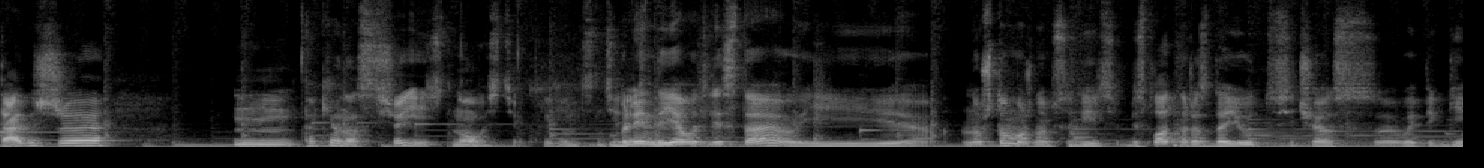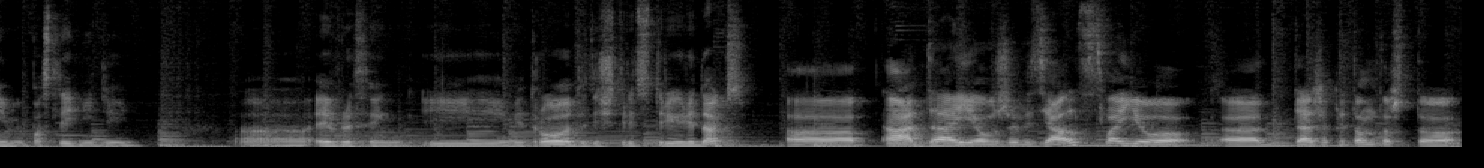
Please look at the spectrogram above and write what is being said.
Также, какие у нас еще есть новости? Блин, да я вот листаю, и... Ну, что можно обсудить? Бесплатно раздают сейчас э, в Epic Game последний день э, Everything и Metro 2033 Redux. А, а, да, я уже взял свое, даже при том, то, что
